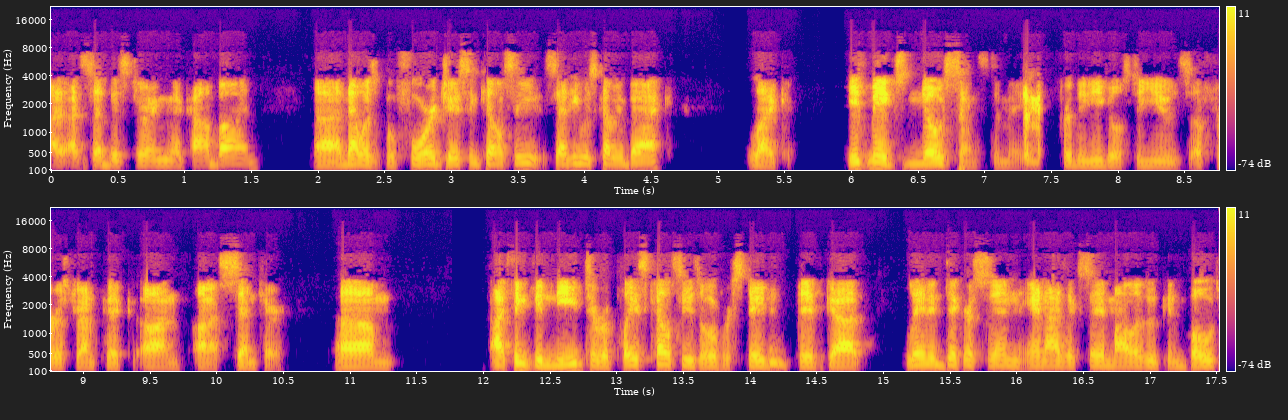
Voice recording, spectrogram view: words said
I, I said this during the combine, uh, and that was before Jason Kelce said he was coming back. Like, it makes no sense to me for the Eagles to use a first round pick on on a center. Um, I think the need to replace Kelsey is overstated. They've got Landon Dickerson and Isaac Seumalo who can both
